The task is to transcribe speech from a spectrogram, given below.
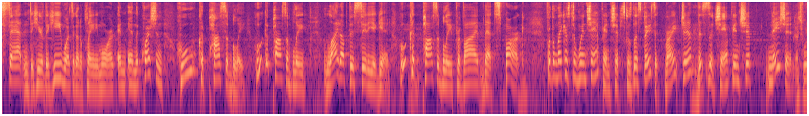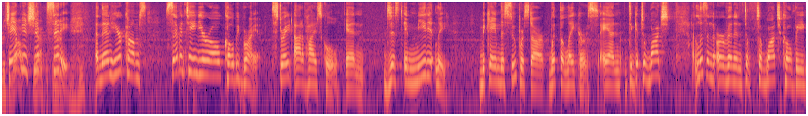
saddened to hear that he wasn't going to play anymore. And, and the question, who could possibly, who could possibly light up this city again? Who could possibly provide that spark for the Lakers to win championships? Because let's face it, right, Jim? This is a championship nation. That's what it's championship about. city. Yeah. Mm -hmm. And then here comes 17 year old Kobe Bryant, straight out of high school, and just immediately became the superstar with the Lakers. And to get to watch, listen to Earvin and to, to watch Kobe,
